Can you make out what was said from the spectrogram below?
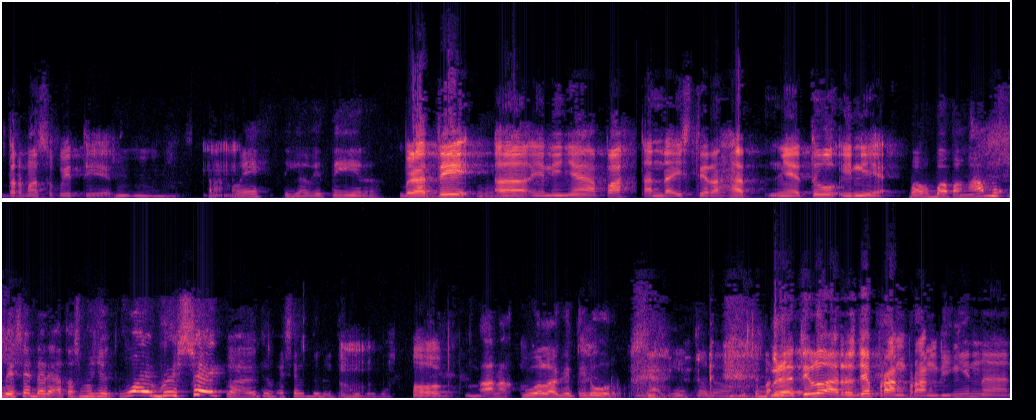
termasuk witir. Mm-mm. terawih tiga witir Berarti Hmm. eh, ininya apa? Tanda istirahatnya itu ini ya. bapak-bapak ngamuk biasanya dari atas masjid wah berisik nah, itu biasanya udah kayak gitu tuh Oh, Anak gua lagi tidur. nggak gitu dong itu berarti lu harusnya perang-perang dinginan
